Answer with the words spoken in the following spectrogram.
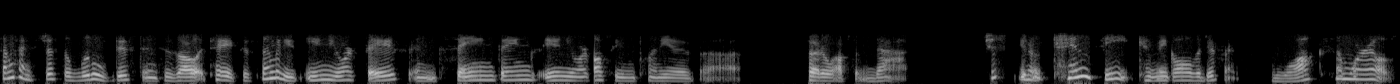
sometimes just a little distance is all it takes. If somebody's in your face and saying things in your, I've seen plenty of uh, photo ops of that. Just you know, ten feet can make all the difference. Walk somewhere else.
